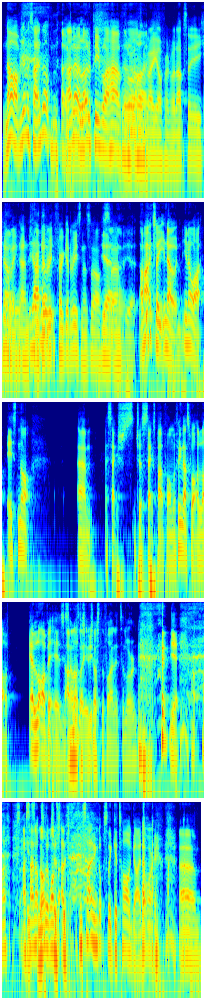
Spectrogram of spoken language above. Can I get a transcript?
No, I've never signed up. No, I know no, a lot no. of people I have. No, well, I think my girlfriend would absolutely kill me, yeah. and Yeah, for a good re- for a good reason as well. Yeah, so. yeah. I mean, actually, you know, you know what? It's not um, a sex just sex platform. I think that's what a lot of a lot of it it is. sounds I'm not like you're justifying it to Lauren. yeah, I, I, I sign up to the ones. just I'm signing up to the guitar guy. Don't worry. Um,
